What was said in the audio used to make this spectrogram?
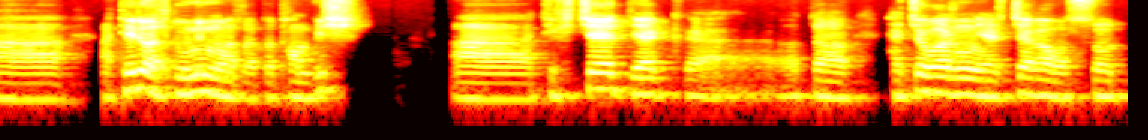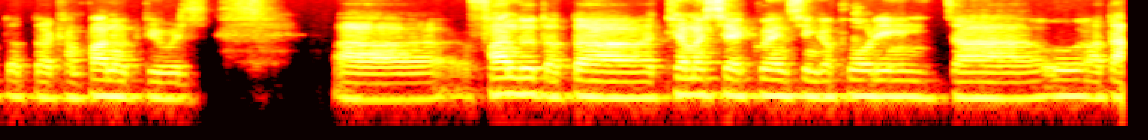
А тэр бол дүн нь бол одоо том биш. А тэгчээд яг одоо хажуугаар нь ярьж байгаа улсууд одоо компаниуд гэвэл а фандууд одоо Temasek Сингапурын, за одоо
